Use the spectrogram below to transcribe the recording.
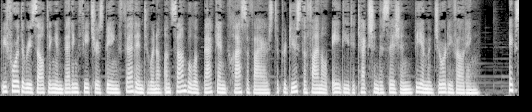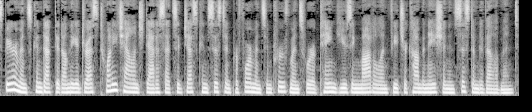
before the resulting embedding features being fed into an ensemble of back end classifiers to produce the final AD detection decision via majority voting. Experiments conducted on the ADReSS 20 challenge dataset suggest consistent performance improvements were obtained using model and feature combination in system development.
